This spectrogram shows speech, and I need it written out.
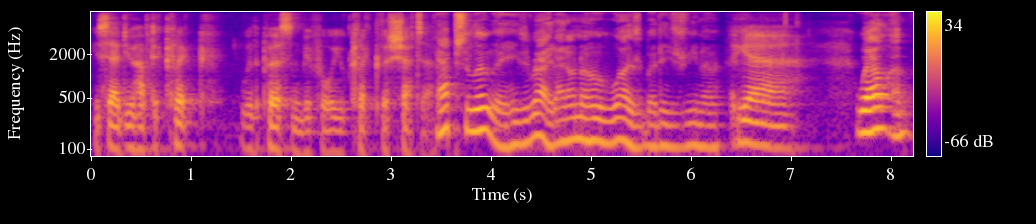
he said you have to click with a person before you click the shutter. Absolutely, he's right. I don't know who it was, but he's you know. Yeah. Well, I'm,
